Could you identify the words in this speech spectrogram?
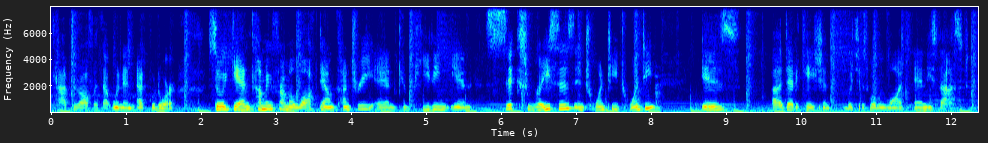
capped it off with that win in Ecuador. So, again, coming from a lockdown country and competing in six races in 2020 is uh, dedication, which is what we want. And he's fast.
